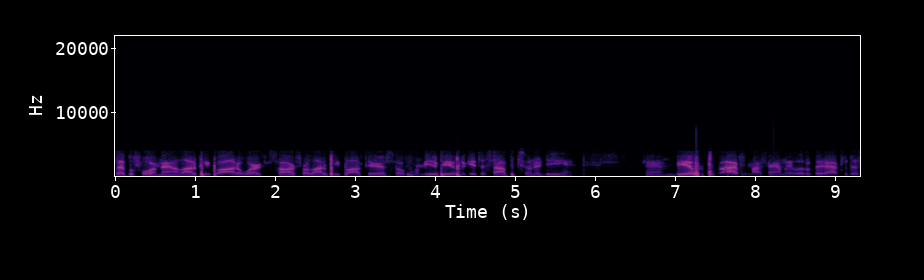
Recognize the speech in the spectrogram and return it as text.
said before, man, a lot of people out of work. It's hard for a lot of people out there. So for me to be able to get this opportunity and and be able to provide for my family a little bit after this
